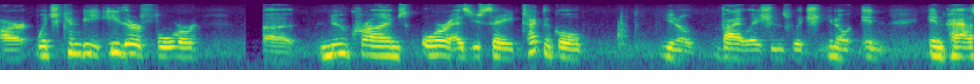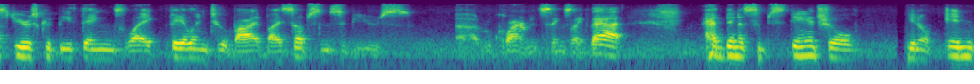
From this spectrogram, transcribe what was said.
are, which can be either for uh, new crimes or, as you say, technical, you know, violations, which you know in in past years could be things like failing to abide by substance abuse uh, requirements, things like that, had been a substantial, you know, in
